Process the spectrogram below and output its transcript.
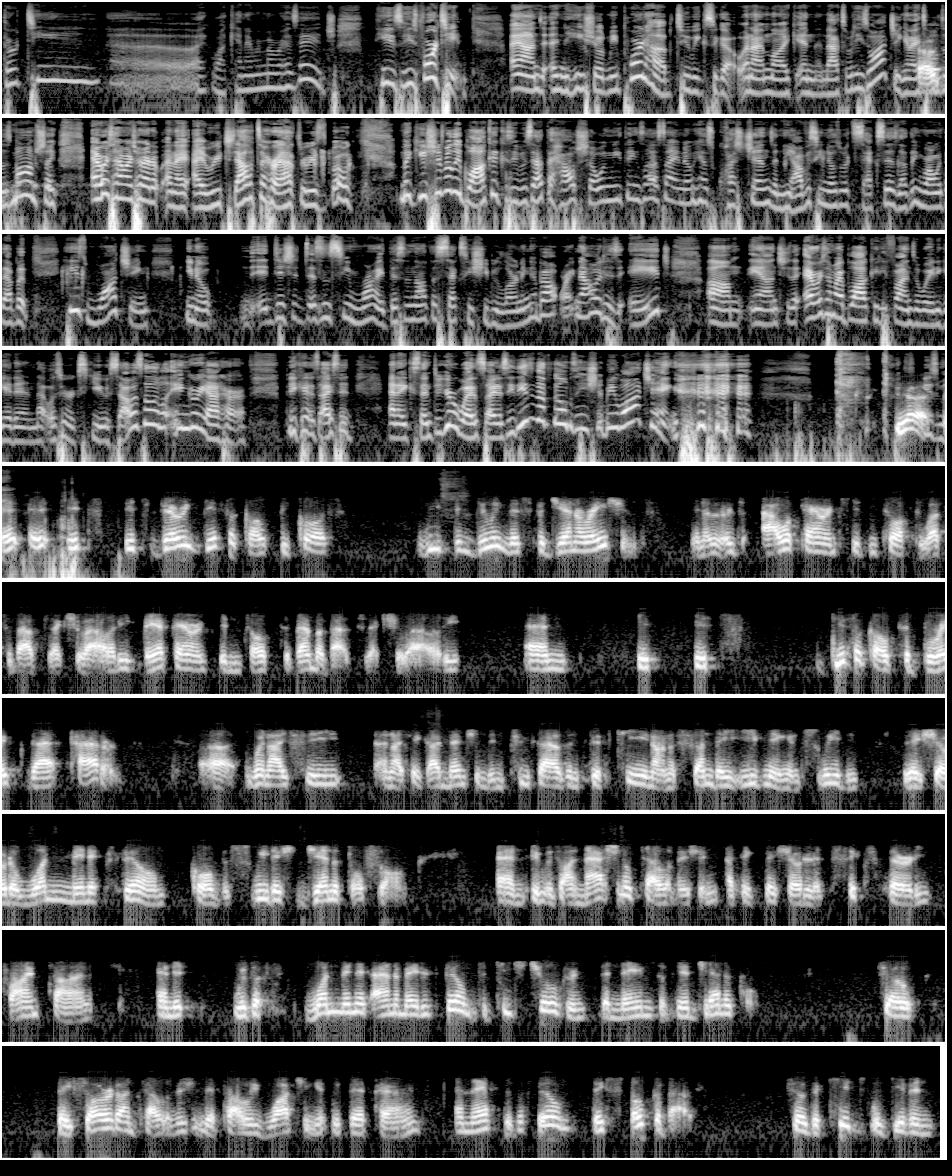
13 uh, why can't i remember his age? He's he's 14 and and he showed me pornhub two weeks ago and i'm like and, that's what he's watching. And i told his mom she's like every time i try to and I, I reached out to her after we spoke i'm like you should really block it because he was at the house showing me things last night. I know he has questions and he obviously knows what sex is nothing wrong with that but he's watching you know it just doesn't seem right. This is not the sex he should be learning about right now at his age. Um, and she's like, every time I block it, he finds a way to get in. That was her excuse. So I was a little angry at her because I said, and I sent her your website. I said, these are the films he should be watching. yeah, it, it, it's it's very difficult because we've been doing this for generations. In other words, our parents didn't talk to us about sexuality. Their parents didn't talk to them about sexuality. And it, it's difficult to break that pattern. Uh, when I see, and I think I mentioned in 2015 on a Sunday evening in Sweden, they showed a one minute film called The Swedish Genital Song. And it was on national television. I think they showed it at 6:30 prime time, and it was a one-minute animated film to teach children the names of their genitals. So they saw it on television. They're probably watching it with their parents, and after the film, they spoke about it. So the kids were given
